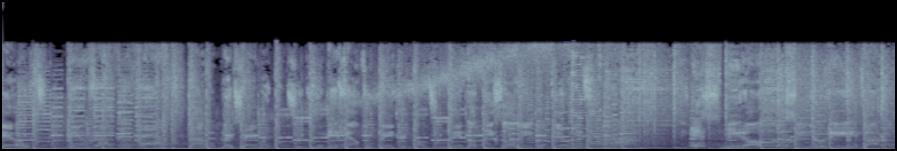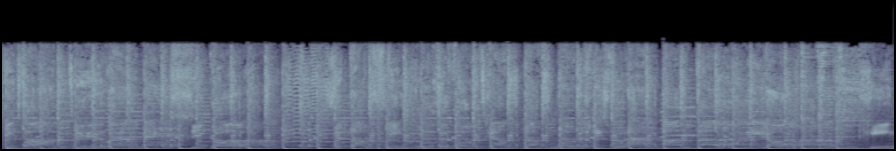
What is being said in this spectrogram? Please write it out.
geld. Daarom blijft zij maar dansen, hoe meer geld, hoe beter dansen, en dat is alleen wat telt. Esmeralda, señorita, kind van het ruwe Mexico. Ze danst in kroegen voor het geld dat nodig is voor haar Antonio. Geen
